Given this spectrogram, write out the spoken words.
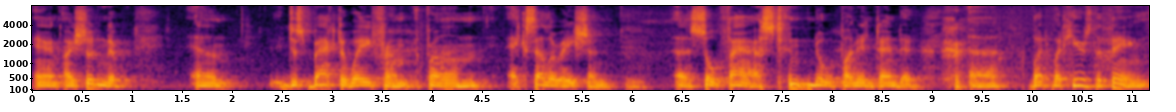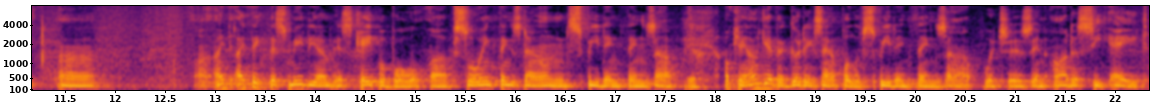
and I shouldn't have um, just backed away from from acceleration uh, so fast. no pun intended. Uh, but but here's the thing. I, I think this medium is capable of slowing things down and speeding things up. Yeah. Okay, I'll give a good example of speeding things up, which is in Odyssey 8.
